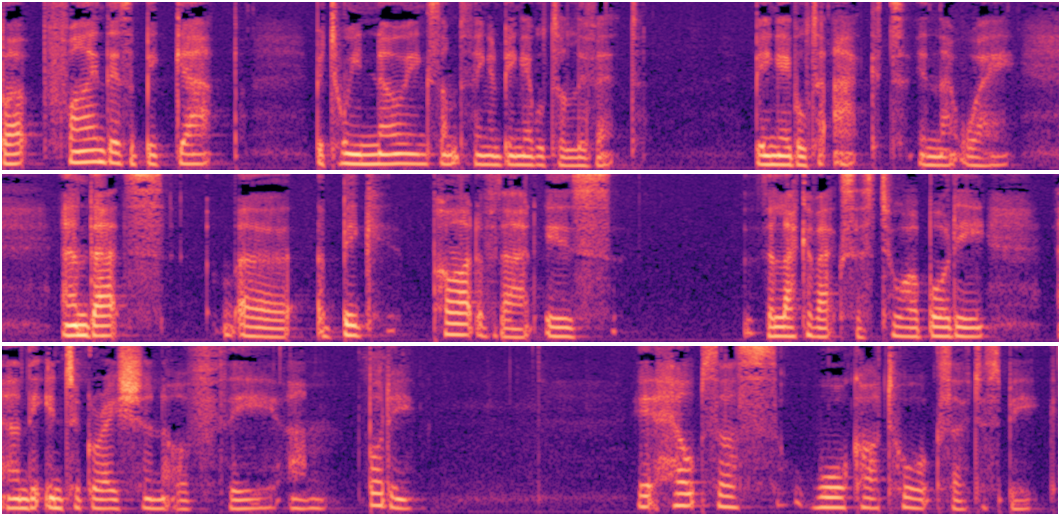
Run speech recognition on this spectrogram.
but find there's a big gap between knowing something and being able to live it, being able to act in that way. And that's uh, a big part of that is the lack of access to our body and the integration of the um, body. It helps us walk our talk, so to speak,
